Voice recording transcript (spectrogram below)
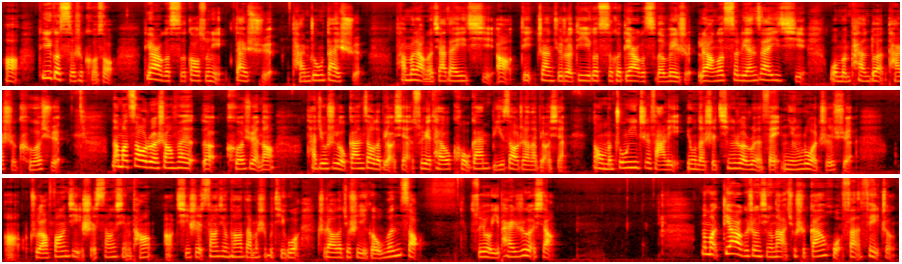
啊。第一个词是咳嗽，第二个词告诉你带血，痰中带血，它们两个加在一起啊，第占据着第一个词和第二个词的位置，两个词连在一起，我们判断它是咳血。那么燥热伤肺的咳血呢？它就是有干燥的表现，所以它有口干鼻燥这样的表现。那我们中医治法里用的是清热润肺、凝络止血啊，主要方剂是桑杏汤啊。其实桑杏汤咱们是不是提过，治疗的就是一个温燥，所以有一派热象。那么第二个症型呢，就是肝火犯肺症，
